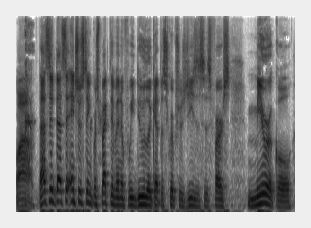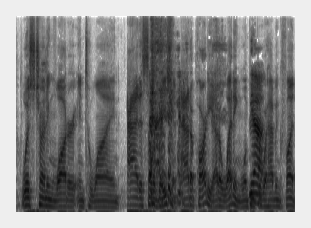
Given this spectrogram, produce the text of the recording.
Wow, that's a, that's an interesting perspective. And if we do look at the scriptures, Jesus' first miracle was turning water into wine at a celebration, at a party, at a wedding when people yeah. were having fun.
